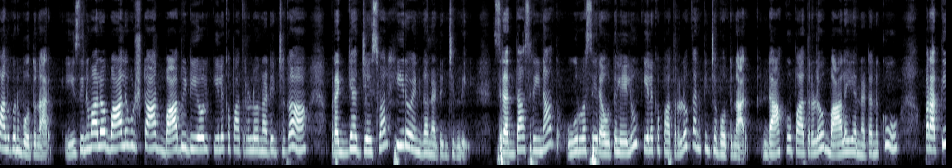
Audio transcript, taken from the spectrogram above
పాల్గొనబోతున్నారు. ఈ సినిమాలో బాలీవుడ్ స్టార్ బాబీ డియోల్ కీలక పాత్రలో నటించగా ప్రజ్ఞా జైస్వాల్ హీరోయిన్గా నటించింది. శ్రద్ధా శ్రీనాథ్ ఊర్వశి రౌతలేలు కీలక పాత్రలో కనిపించబోతున్నారు. డాకు పాత్రలో బాలయ్య నటనకు ప్రతి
